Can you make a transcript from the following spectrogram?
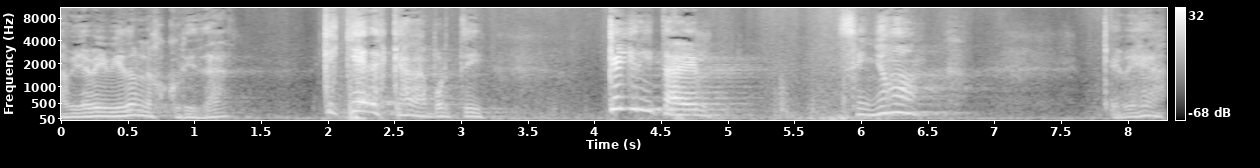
Había vivido en la oscuridad. ¿Qué quieres que haga por ti? ¿Qué grita él? Señor, que vea.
